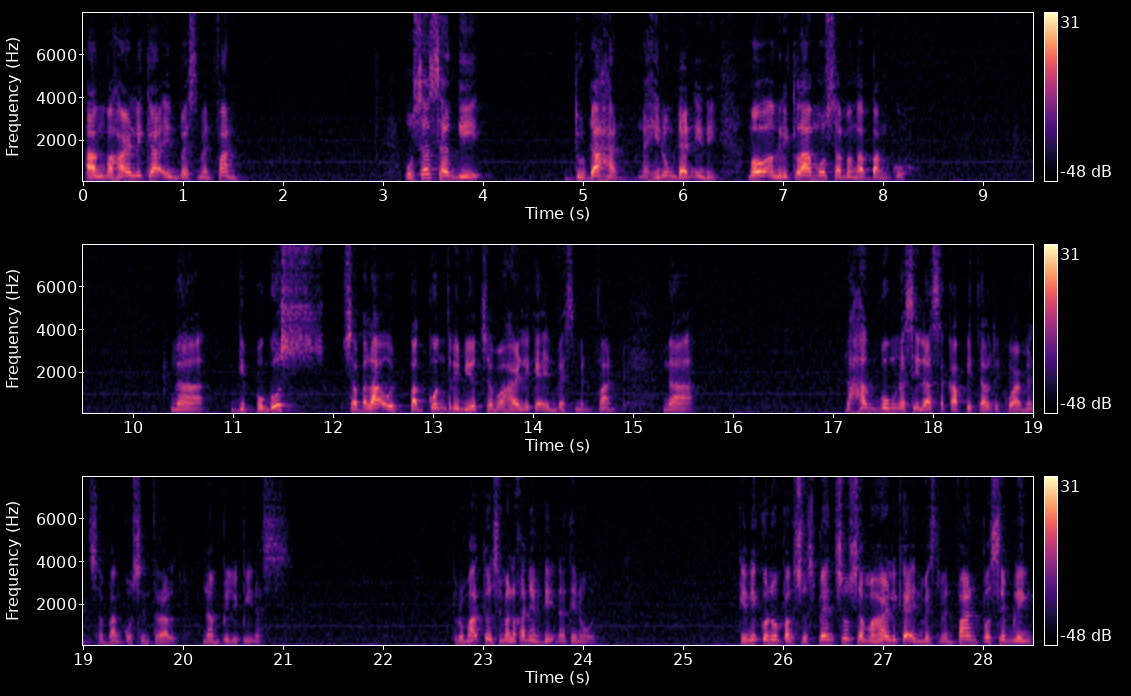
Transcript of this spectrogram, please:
ang Maharlika Investment Fund. Usa sa gi dudahan nga hinungdan ini mao ang reklamo sa mga bangko na gipugos sa balaod pag-contribute sa Maharlika Investment Fund nga nahagbong na sila sa capital requirement sa Bangko Sentral ng Pilipinas. Pero matod sa Malacanang di na tinuod. Kini kunong pagsuspenso sa Maharlika Investment Fund posibleng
